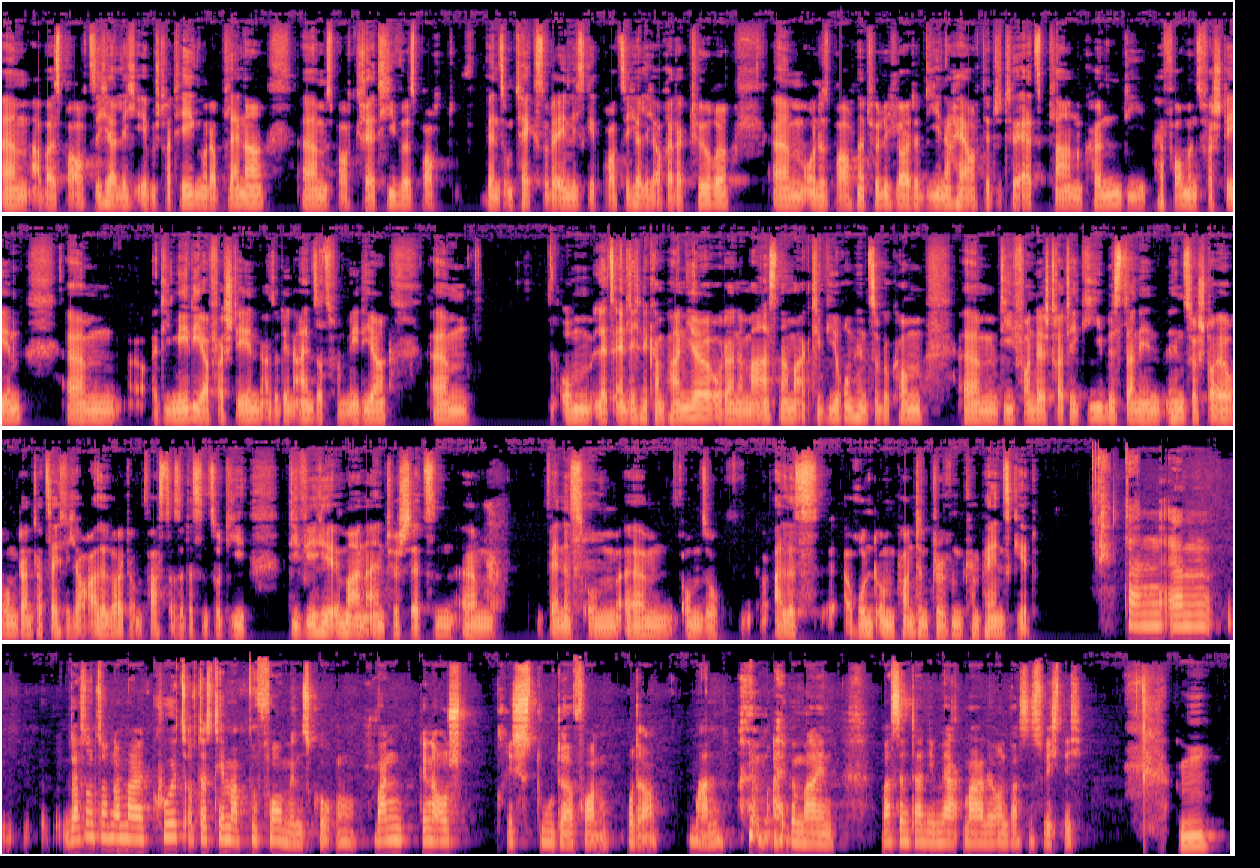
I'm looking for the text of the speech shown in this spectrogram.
Ähm, aber es braucht sicherlich eben Strategen oder Planner, ähm, es braucht Kreative, es braucht wenn es um Text oder ähnliches geht, braucht sicherlich auch Redakteure ähm, und es braucht natürlich Leute, die nachher auch Digital Ads planen können, die Performance verstehen, ähm, die Media verstehen, also den Einsatz von Media, ähm, um letztendlich eine Kampagne oder eine Maßnahme, Aktivierung hinzubekommen, ähm, die von der Strategie bis dann hin, hin zur Steuerung dann tatsächlich auch alle Leute umfasst. Also das sind so die, die wir hier immer an einen Tisch setzen, ähm, wenn es um, ähm, um so alles rund um Content-Driven Campaigns geht. Dann ähm, lass uns doch noch mal kurz auf das Thema Performance gucken. Wann genau sprichst du davon oder Mann im Allgemeinen? Was sind da die Merkmale und was ist wichtig? Hm.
